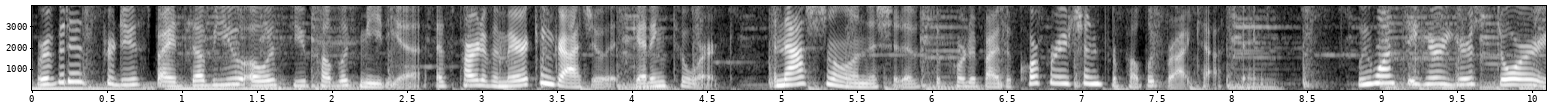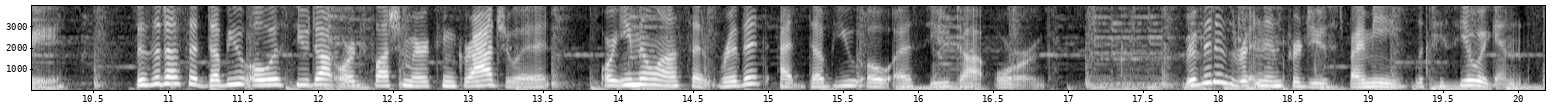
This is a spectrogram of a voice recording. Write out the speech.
Rivet is produced by WOSU Public Media as part of American Graduate Getting to Work, a national initiative supported by the Corporation for Public Broadcasting. We want to hear your story. Visit us at wosu.org slash American Graduate or email us at rivet at wosu.org. Rivet is written and produced by me, Leticia Wiggins,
